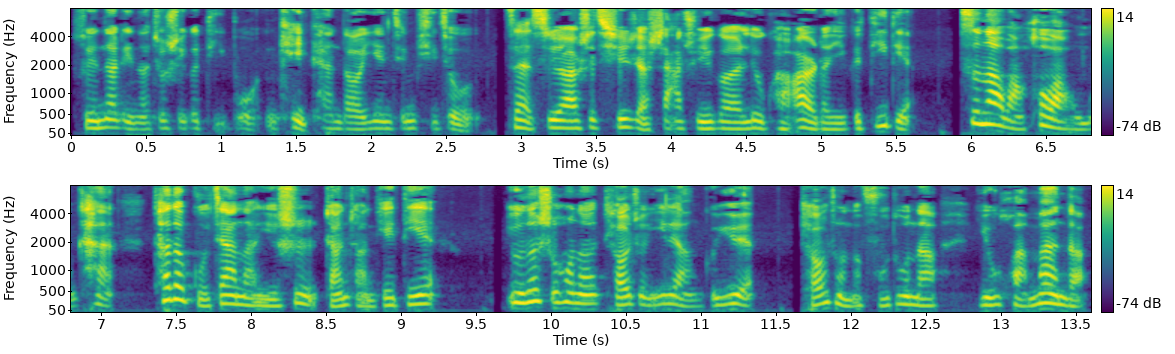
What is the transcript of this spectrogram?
所以那里呢就是一个底部。你可以看到燕京啤酒在四月二十七日杀出一个六块二的一个低点。自那往后啊，我们看它的股价呢也是涨涨跌跌，有的时候呢调整一两个月，调整的幅度呢有缓慢的。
